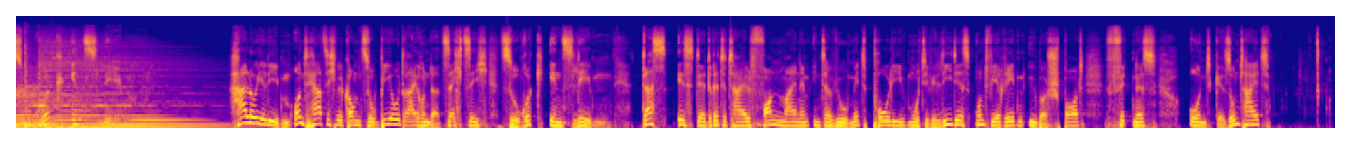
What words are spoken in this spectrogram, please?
Zurück ins Leben. Hallo ihr Lieben und herzlich willkommen zu Bio 360 Zurück ins Leben. Das ist der dritte Teil von meinem Interview mit Poli Motivelidis und wir reden über Sport, Fitness und Gesundheit.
